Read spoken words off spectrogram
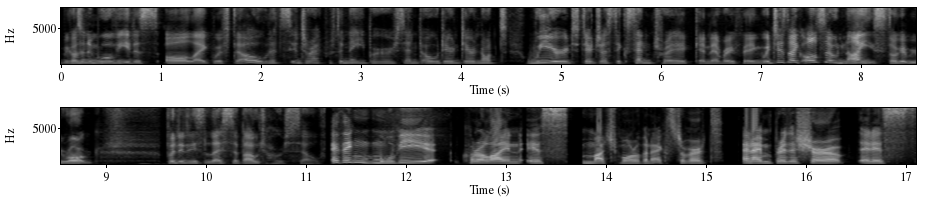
because in a movie it is all like with the oh let's interact with the neighbors and oh they're they're not weird they're just eccentric and everything which is like also nice don't get me wrong, but it is less about herself. I think movie Coraline is much more of an extrovert and I'm pretty sure it is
